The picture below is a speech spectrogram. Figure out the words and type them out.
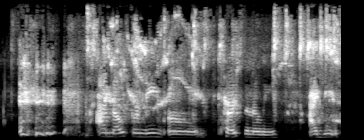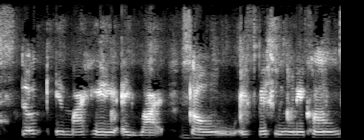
I know for me, um, personally, I get stuck in my head a lot. Mm-hmm. So, especially when it comes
